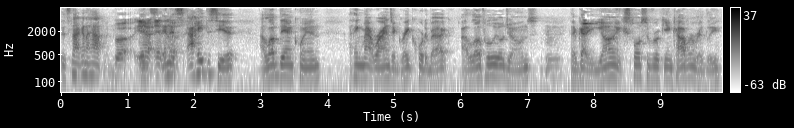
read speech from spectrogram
it's not gonna happen. But, yeah, It's- and, and uh, it's I hate to see it. I love Dan Quinn. I think Matt Ryan's a great quarterback. I love Julio Jones. Mhm. They've got a young, explosive rookie in Calvin Ridley.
